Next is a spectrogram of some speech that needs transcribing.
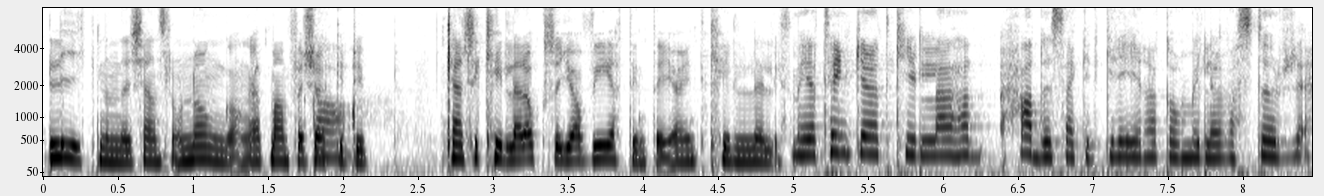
liknande känslor någon gång. Att man försöker Ja. typ, kanske killar också, jag vet inte, jag är inte kille liksom. Men jag tänker att killar had- hade säkert grejen att de ville vara större.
